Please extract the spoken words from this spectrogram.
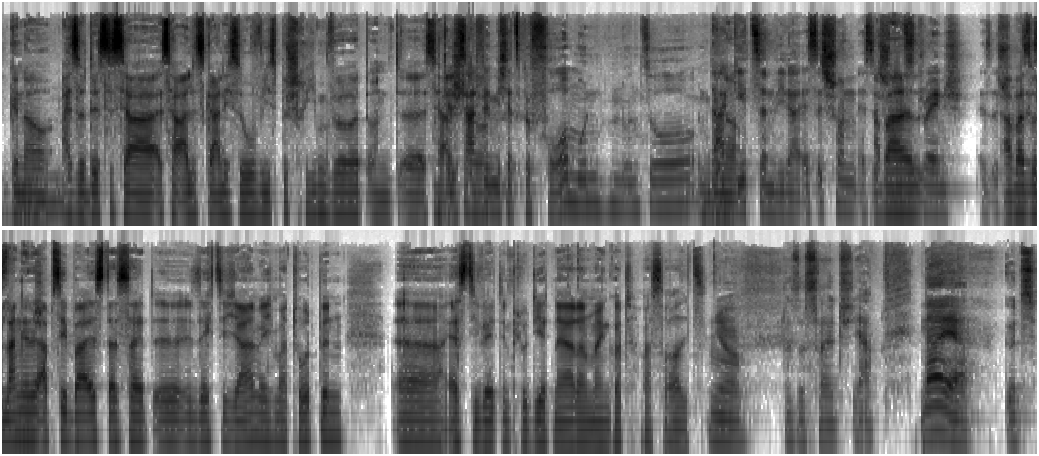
Genau, hm. also das ist ja ist ja alles gar nicht so, wie es beschrieben wird und äh, ist und ja der Staat so, will mich jetzt bevormunden und so und genau. da geht's dann wieder. Es ist schon es ist aber, schon strange. Es ist schon aber solange strange. absehbar ist, dass halt äh, in 60 Jahren, wenn ich mal tot bin, äh, erst die Welt implodiert, naja, dann mein Gott, was soll's. Ja, das ist halt ja. Naja, gut.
